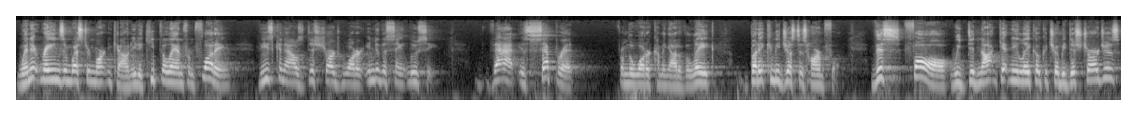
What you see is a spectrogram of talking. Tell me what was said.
When it rains in western Martin County, to keep the land from flooding, these canals discharge water into the St. Lucie. That is separate from the water coming out of the lake, but it can be just as harmful. This fall, we did not get any Lake Okeechobee discharges,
